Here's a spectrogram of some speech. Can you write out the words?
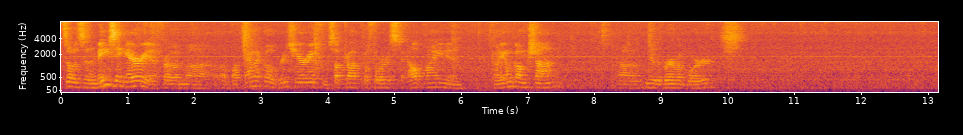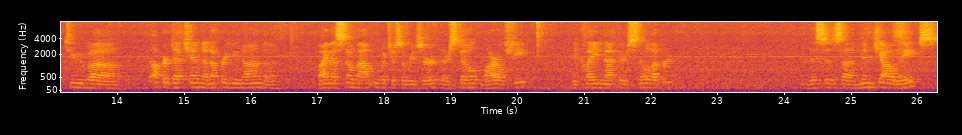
so it's an amazing area from uh, a botanical rich area from subtropical forest to alpine in Gaoligongshan, uh, near the Burma border, to uh, Upper Dechen and Upper Yunnan, the Baima Snow Mountain, which is a reserve. There's still marl sheep. They claim that there's snow leopard. This is uh, Minjiao Lakes,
